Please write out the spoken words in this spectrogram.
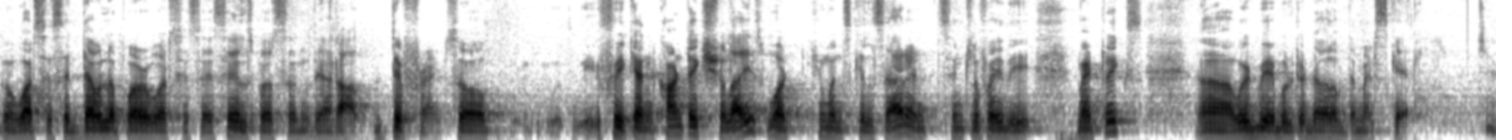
versus a developer versus a salesperson, they are all different. So if we can contextualize what human skills are and simplify the metrics, uh, we'd be able to develop them at scale. Sure.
